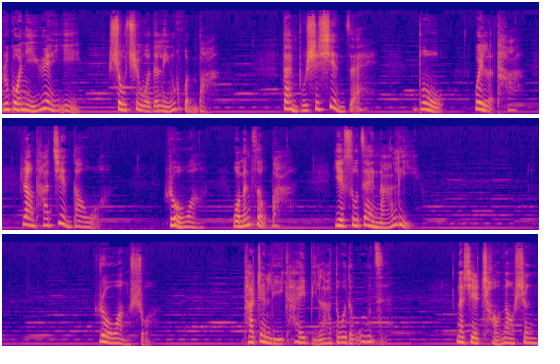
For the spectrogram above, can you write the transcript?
如果你愿意。收去我的灵魂吧，但不是现在。不，为了他，让他见到我。若望，我们走吧。耶稣在哪里？若望说：“他正离开比拉多的屋子，那些吵闹声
